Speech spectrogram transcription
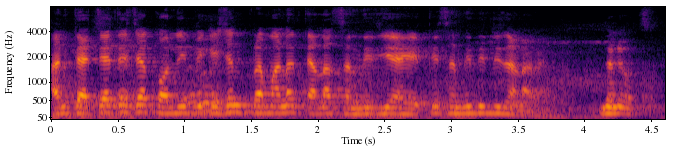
आणि त्याच्या त्याच्या क्वालिफिकेशनप्रमाणे त्यांना संधी जी आहे ती संधी दिली जाणार आहे. धन्यवाद सर.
